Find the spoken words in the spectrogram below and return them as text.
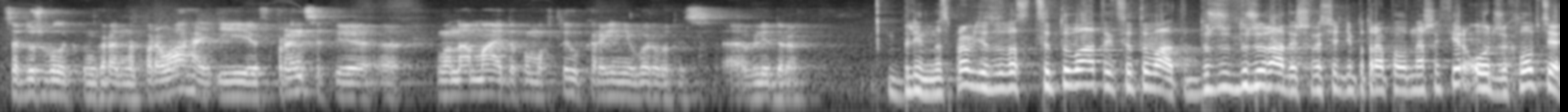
це дуже велика конкурентна перевага, і в принципі е, вона має допомогти Україні вирватися е, в лідери. Блін, насправді тут вас цитувати цитувати. Дуже дуже радий, що ви сьогодні потрапили в наш ефір. Отже, хлопці, е,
